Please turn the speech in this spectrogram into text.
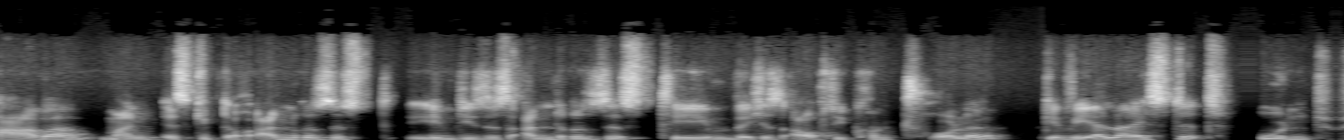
Aber man, es gibt auch andere System, eben dieses andere System, welches auch die Kontrolle gewährleistet und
